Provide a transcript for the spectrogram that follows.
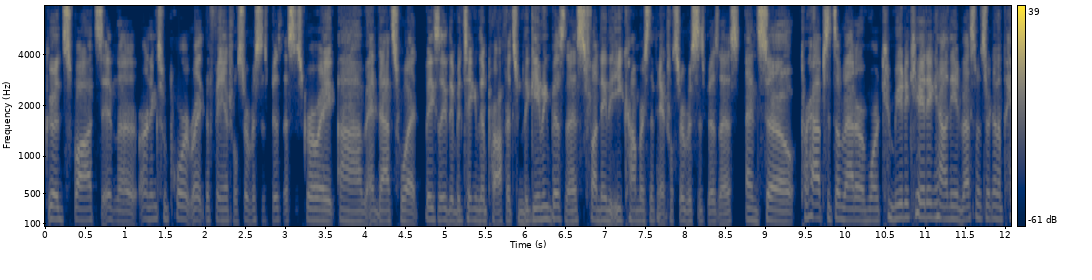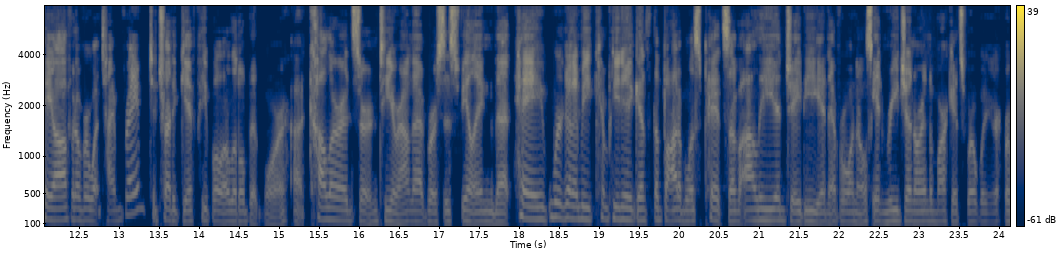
good spots in the earnings report, right? The financial services business is growing. Um, and that's what basically they've been taking the profits from the gaming business, funding the e-commerce and financial services business. And so perhaps it's a matter of more communicating how the investments are going to pay off and over what time frame to try to give people a little bit more uh, color and certainty around that versus feeling that, hey, we're going to be competing against the bottomless pits of Ali and JD and everyone else in region or in the markets where we're, we're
